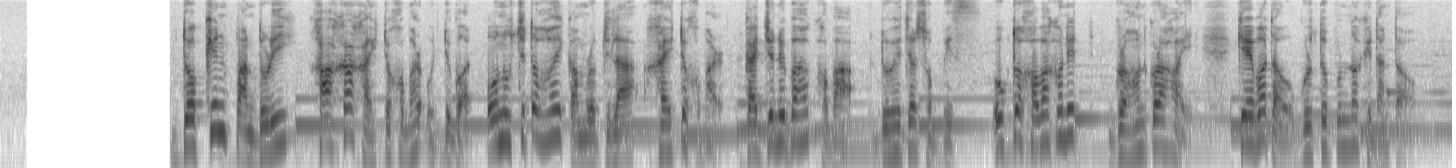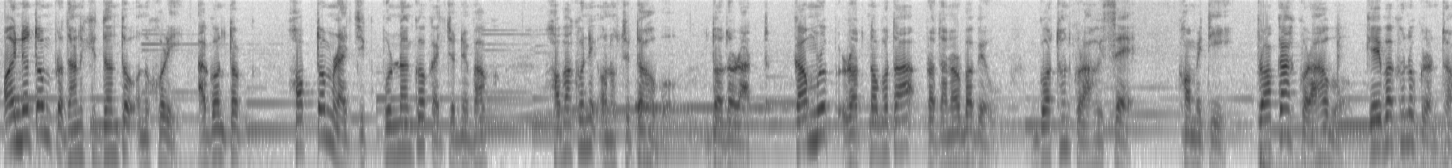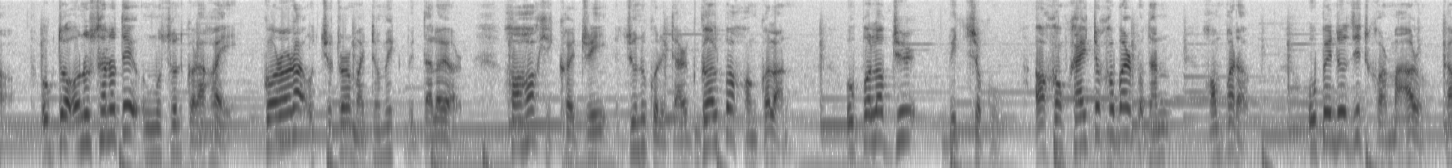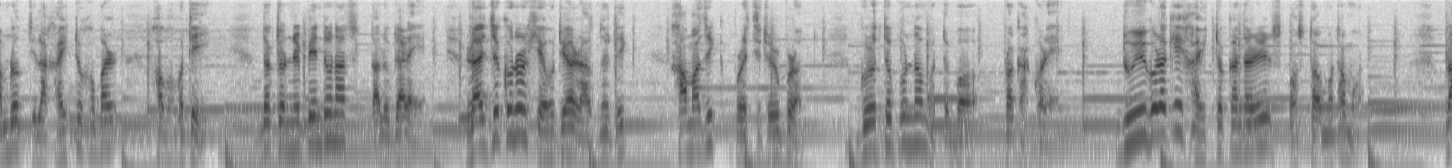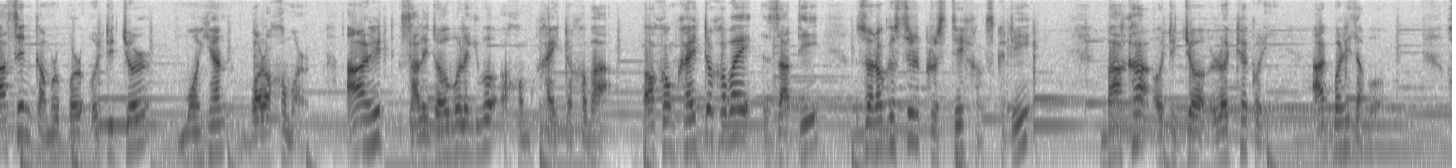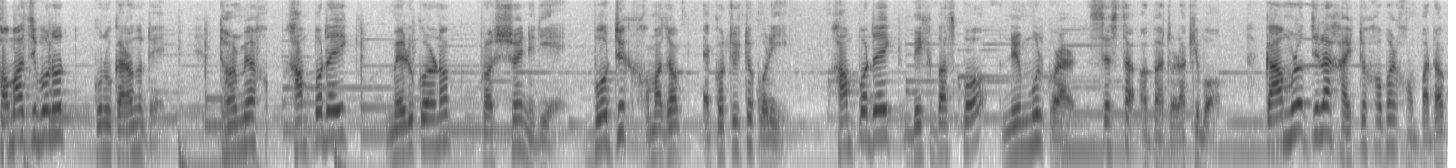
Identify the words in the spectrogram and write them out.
দক্ষিণ পাণ্ডুৰী শাখা সাহিত্য সভাৰ উদ্যোগত অনুষ্ঠিত হয় কামৰূপ জিলা সাহিত্য সভাৰ কাৰ্যনিৰ্বাহক সভা দুহেজাৰ চৌব্বিছ। উক্ত সভাখনিত গ্ৰহণ কৰা হয় কেইবাটাও গুৰুত্বপূৰ্ণ সিদ্ধান্ত। অন্যতম প্ৰধান সিদ্ধান্ত অনুসৰি আগন্তুক সপ্তম ৰাজ্যিক পূৰ্ণাংগ কাৰ্যনিৰ্বাহক সভাখনি অনুষ্ঠিত হ'ব। দদৰাত কামৰূপ ৰত্ন বঁটা প্ৰদানৰ বাবেও গঠন কৰা হৈছে। সমিতি প্ৰকাশ কৰা হ'ব কেইবাখনো গ্ৰন্থ। উক্ত অনুষ্ঠানতে উন্মোচন কৰা হয় কৰৰা উচ্চতৰ মাধ্যমিক বিদ্যালয়ৰ সহ শিক্ষয়িত্ৰী জুনু কলিতাৰ গল্প সংকলন উপলব্ধিৰ বিৎচকু অসম সাহিত্য সভাৰ প্ৰধান সম্পাদক উপেন্দ্ৰজিৎ শৰ্মা আৰু কামৰূপ জিলা সাহিত্য সভাৰ সভাপতি ডক্টৰ নৃপেন্দ্ৰনাথ তালুকদাৰে। ৰাজ্যখনৰ শেহতীয়া ৰাজনৈতিক সামাজিক পৰিস্থিতিৰ ওপৰত গুৰুত্বপূৰ্ণ মন্তব্য প্ৰকাশ কৰে। দুয়োগৰাকী সাহিত্য কাণ্ডাৰীৰ স্পষ্ট মতামত প্ৰাচীন কামৰূপৰ ঐতিহ্যৰ মহিয়ান বৰ অসমৰ আৰ্হিত চালিত হ'ব লাগিব অসম সাহিত্য সভা। অসম সাহিত্য সভাই জাতি জনগোষ্ঠীৰ কৃষ্টি সংস্কৃতি ভাষা ঐতিহ্য ৰক্ষা কৰি আগবাঢ়ি যাব। সমাজ জীৱনত কোনো কাৰণতে ধৰ্মীয় সাম্প্ৰদায়িক মেৰুকৰণক প্ৰশ্ৰয় নিদিয়ে। বৌদ্ধিক সমাজক একত্ৰিত কৰি সাম্প্ৰদায়িক বিষবাষ্প নিৰ্মূল কৰাৰ চেষ্টা অব্যাহত ৰাখিব। কামৰূপ জিলা সাহিত্য সভাৰ সম্পাদক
